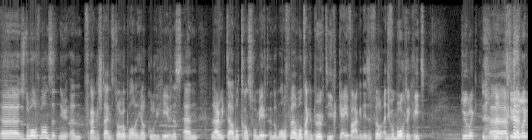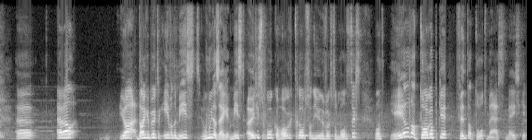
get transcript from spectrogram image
Eh, dus de Wolfman zit nu in Frankensteins dorp, wat een heel cool gegeven is. En Larry Talbot transformeert in de Wolfman, want dat gebeurt hier kei vaak in deze film. En die vermoordt een griet. Tuurlijk. Eh, Tuurlijk. eh, en wel, ja, dan gebeurt er een van de meest, hoe moet je dat zeggen, meest uitgesproken horror tropes van de Universal Monsters. Want heel dat dorpje vindt dat dood meis- meisje.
